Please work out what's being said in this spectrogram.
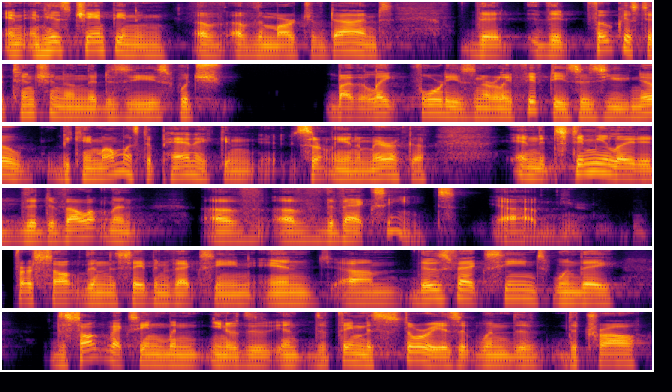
and, and his championing of, of the March of Dimes, that that focused attention on the disease, which by the late 40s and early 50s, as you know, became almost a panic, and certainly in America, and it stimulated the development of of the vaccines. Um, first Salk, then the Sabin vaccine, and um, those vaccines, when they the Salk vaccine, when you know the the famous story is that when the the trial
